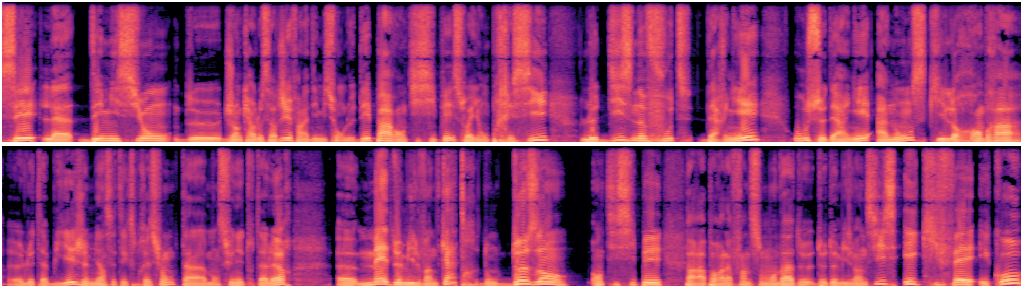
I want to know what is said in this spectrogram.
C'est la démission de Giancarlo Sergi, enfin la démission, le départ anticipé, soyons précis, le 19 août dernier, où ce dernier annonce qu'il rendra euh, le tablier, j'aime bien cette expression que tu as mentionnée tout à l'heure, euh, mai 2024, donc deux ans anticipés par rapport à la fin de son mandat de, de 2026, et qui fait écho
